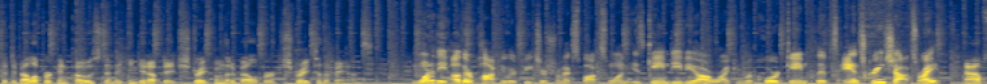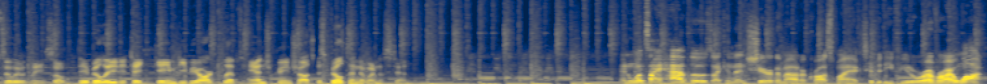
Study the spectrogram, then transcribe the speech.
the developer can post, and they can get updates straight from the developer, straight to the fans. One of the other popular features from Xbox One is Game DVR, where I can record game clips and screenshots, right? Absolutely. So the ability to take game DVR clips and screenshots is built into Windows 10. And once I have those, I can then share them out across my activity feed or wherever I want.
